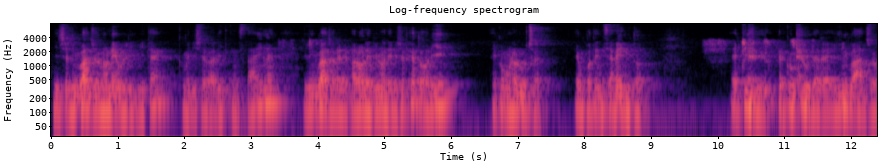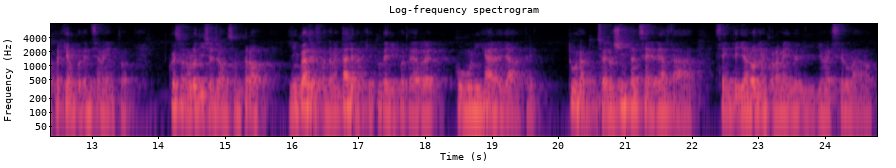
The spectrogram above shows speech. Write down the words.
Dice il linguaggio non è un limite, come diceva Wittgenstein, il linguaggio nelle parole di uno dei ricercatori è come una luce, è un potenziamento. E quindi, Certo, per concludere, il linguaggio, perché è un potenziamento? Questo non lo dice Johnson, però il linguaggio è fondamentale perché tu devi poter comunicare agli altri. Tu, cioè lo scimpanzé in realtà sente gli aromi ancora meglio di, di un essere umano,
